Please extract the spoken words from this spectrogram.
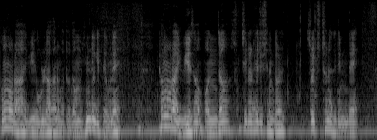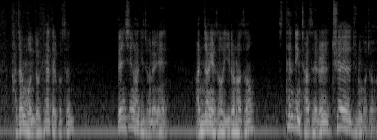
평로라 위에 올라가는 것도 너무 힘들기 때문에 평로라 위에서 먼저 숙지를 해주시는 것을 추천해 드리는데 가장 먼저 해야 될 것은 댄싱 하기 전에 안장에서 일어나서 스탠딩 자세를 취해 주는 거죠.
